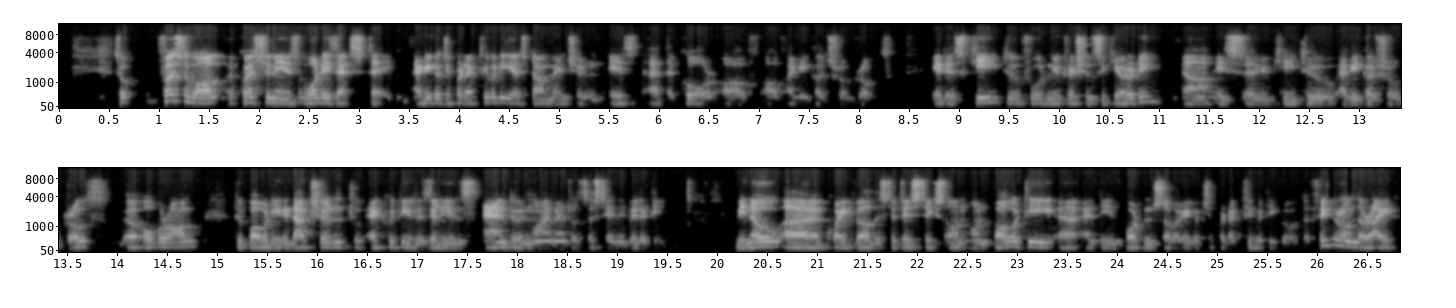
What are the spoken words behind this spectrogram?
So first of all, a question is, what is at stake? Agriculture productivity, as Tom mentioned, is at the core of, of agricultural growth. It is key to food nutrition security. Uh, it's uh, key to agricultural growth uh, overall, to poverty reduction, to equity, resilience, and to environmental sustainability. We know uh, quite well the statistics on, on poverty uh, and the importance of agriculture productivity growth. The figure on the right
